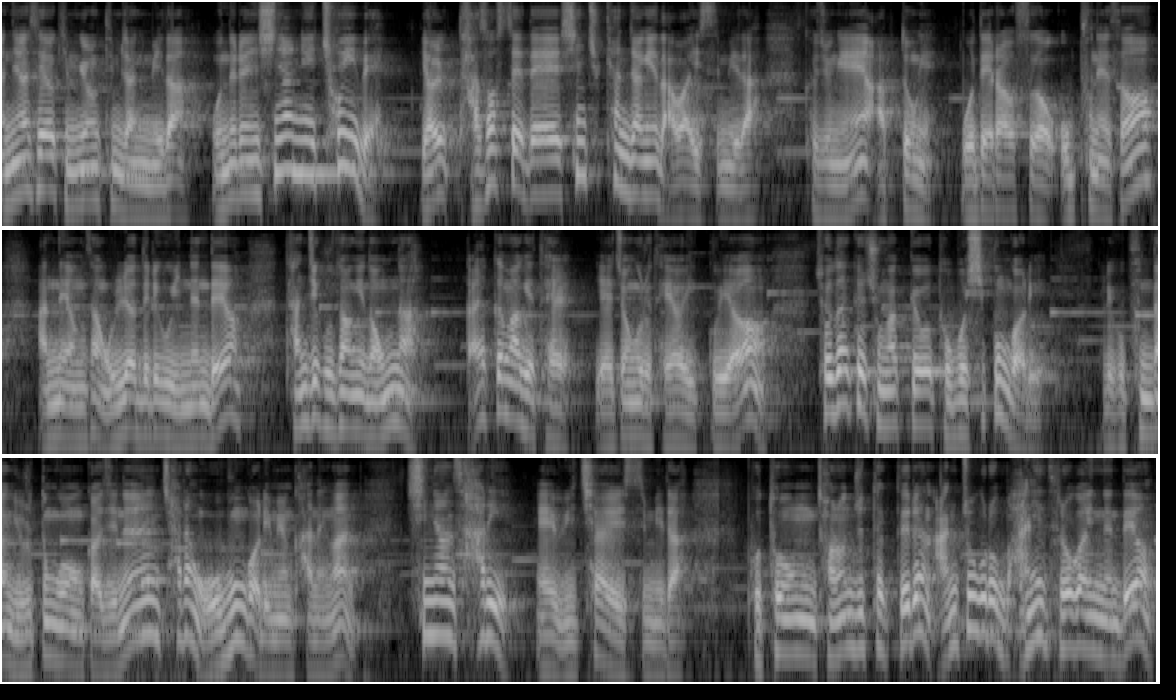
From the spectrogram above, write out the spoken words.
안녕하세요. 김경욱 팀장입니다. 오늘은 신현리 초입에 15세대 신축 현장에 나와 있습니다. 그 중에 앞동에 모델하우스가 오픈해서 안내 영상 올려드리고 있는데요. 단지 구성이 너무나 깔끔하게 될 예정으로 되어 있고요. 초등학교, 중학교 도보 10분 거리, 그리고 분당 율동공원까지는 차량 5분 거리면 가능한 신현 사리에 위치하여 있습니다. 보통 전원주택들은 안쪽으로 많이 들어가 있는데요.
